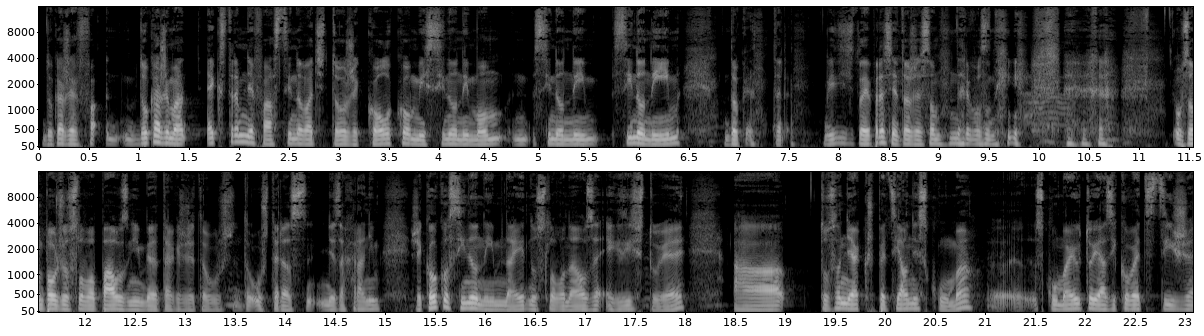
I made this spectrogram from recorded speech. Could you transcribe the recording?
dokáže, fa- dokáže ma extrémne fascinovať to, že koľko mi synonymom, synonym, synonym dok- ter- vidíte, to je presne to, že som nervózny. už som použil slovo pauzním, takže to už, to už teraz nezachránim, že koľko synonym na jedno slovo naozaj existuje a to sa nejak špeciálne skúma? E, skúmajú to jazykovedci, že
